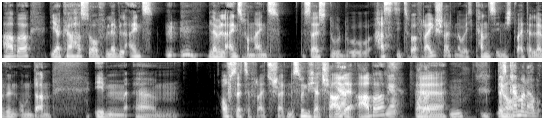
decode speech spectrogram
Aber die AK hast du auf Level 1, Level 1 von 1. Das heißt, du, du hast sie zwar freigeschalten, aber ich kann sie nicht weiter leveln, um dann eben ähm, Aufsätze freizuschalten. Das finde ich halt schade, Ja. aber Ja, aber Äh, hm. das genau. kann man aber,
